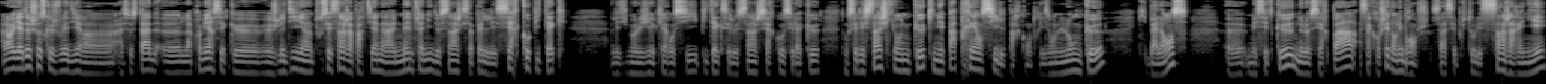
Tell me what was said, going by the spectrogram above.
Alors, il y a deux choses que je voulais dire à ce stade. la première, c'est que, je l'ai dit, hein, tous ces singes appartiennent à une même famille de singes qui s'appelle les cercopithèques. L'étymologie est claire aussi. Pithèque, c'est le singe, cerco, c'est la queue. Donc, c'est des singes qui ont une queue qui n'est pas préhensile, par contre. Ils ont une longue queue qui balance. Euh, mais cette queue ne le sert pas à s'accrocher dans les branches. Ça, c'est plutôt les singes araignées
